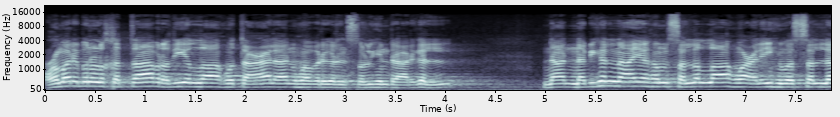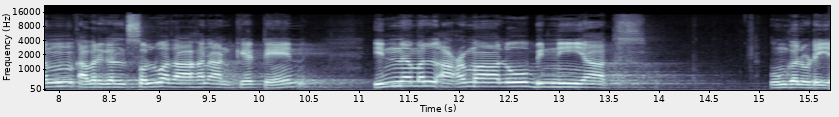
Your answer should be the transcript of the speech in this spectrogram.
உமர் இப்னுல் கத்தாப் ரதியல்லாஹு தஆலான்ஹு அவர்கள் சொல்கின்றார்கள் நான் நபிகள் நாயகம் சல்லல்லாஹு அலைஹி வசல்லம் அவர்கள் சொல்வதாக நான் கேட்டேன் இன்னமல் அமாலு பின்னியாத். உங்களுடைய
